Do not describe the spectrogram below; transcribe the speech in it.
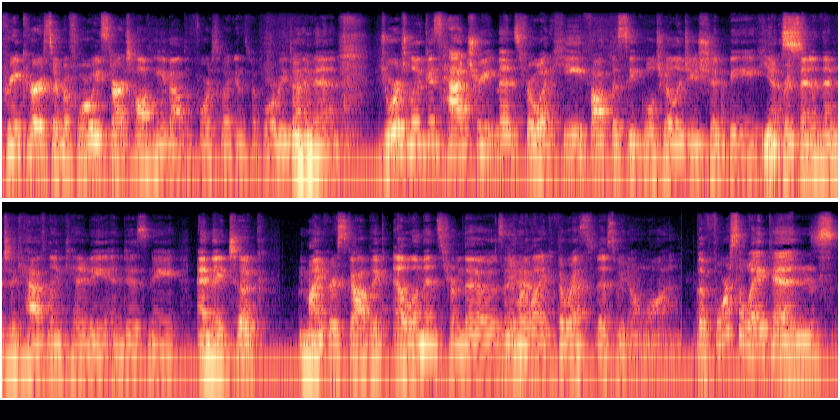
Precursor before we start talking about the Force Awakens, before we Mm-hmm. dive in. George Lucas had treatments for what he thought the sequel trilogy should be. He Yes. presented them to Kathleen Kennedy and Disney, and they took microscopic elements from those and were Yeah. like, the rest of this we don't want. The Force Awakens.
